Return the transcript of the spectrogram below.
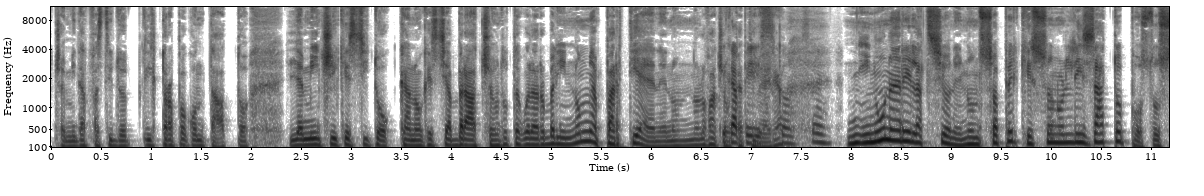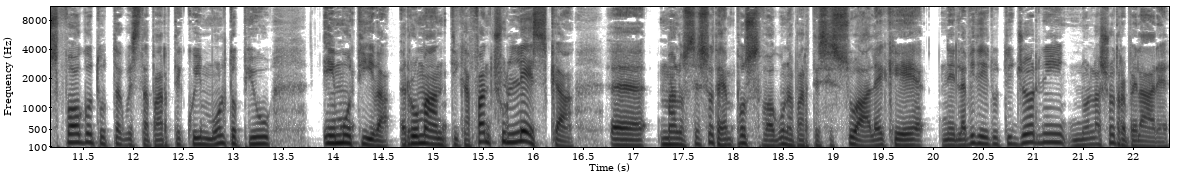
cioè mi dà fastidio il troppo contatto, gli amici che si toccano, che si abbracciano, tutta quella roba lì non mi appartiene, non, non lo faccio Ti capisco, cattiveria. Sì. In una relazione non so perché sono l'esatto opposto, sfogo tutta questa parte qui molto più emotiva, romantica, fanciullesca, eh, ma allo stesso tempo sfogo una parte sessuale che nella vita di tutti i giorni non lascio trapelare.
